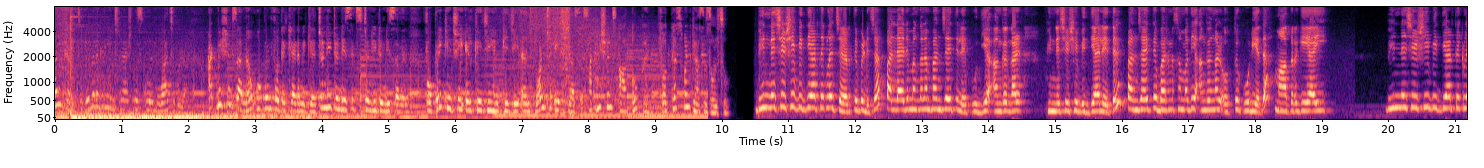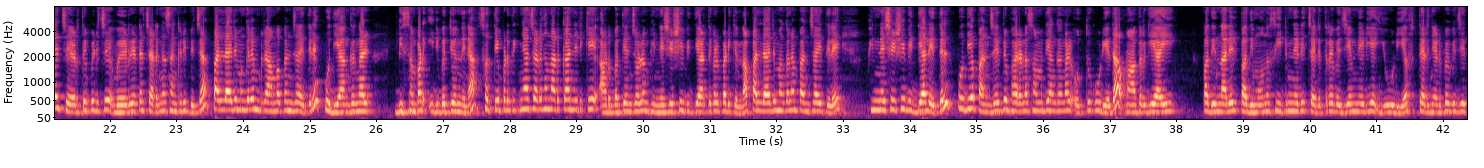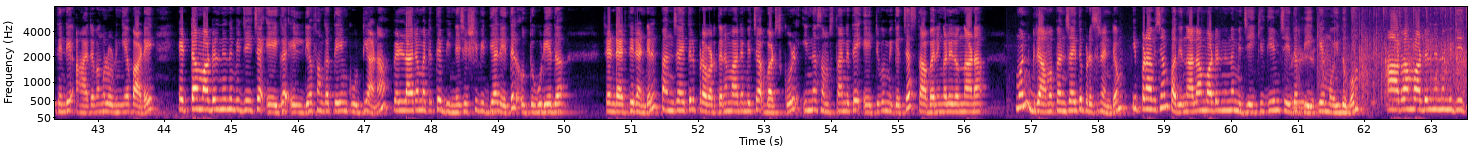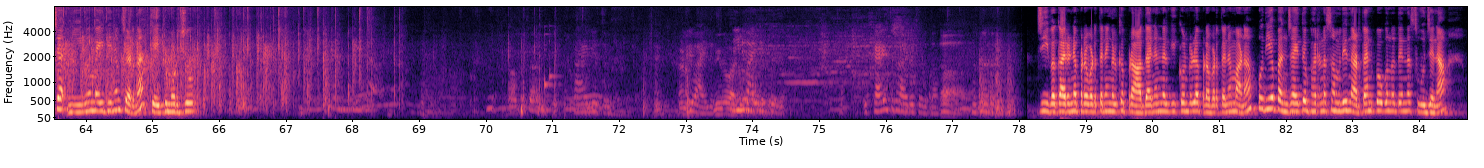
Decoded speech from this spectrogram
Welcome to Vimalagiri International School, Muachapura. Admissions are now open for the academic year 2026-2027 for pre-KG, LKG, UKG and 1 to 8 classes. Admissions are open for plus 1 classes also. ഭിന്നശേഷി വിദ്യാർത്ഥികളെ ചേർത്ത് പിടിച്ച പല്ലാരിമംഗലം പഞ്ചായത്തിലെ പുതിയ അംഗങ്ങൾ ഭിന്നശേഷി വിദ്യാലയത്തിൽ പഞ്ചായത്ത് ഭരണസമിതി അംഗങ്ങൾ ഒത്തുകൂടിയത് മാതൃകയായി ഭിന്നശേഷി വിദ്യാർത്ഥികളെ ചേർത്ത് പിടിച്ച് വേറിട്ട ചടങ്ങ് സംഘടിപ്പിച്ച പല്ലാരിമംഗലം ഗ്രാമപഞ്ചായത്തിലെ പുതിയ അംഗങ്ങൾ ഡിസംബർ ഇരുപത്തിയൊന്നിന് സത്യപ്രതിജ്ഞാ ചടങ്ങ് നടക്കാനിരിക്കെ അറുപത്തിയഞ്ചോളം ഭിന്നശേഷി വിദ്യാർത്ഥികൾ പഠിക്കുന്ന പല്ലാരിമംഗലം പഞ്ചായത്തിലെ ഭിന്നശേഷി വിദ്യാലയത്തിൽ പുതിയ പഞ്ചായത്ത് ഭരണസമിതി അംഗങ്ങൾ ഒത്തുകൂടിയത് മാതൃകയായി. പതിനാലിൽ പതിമൂന്ന് സീറ്റും നേടി ചരിത്ര വിജയം നേടിയ യു ഡി എഫ് തെരഞ്ഞെടുപ്പ് വിജയത്തിന്റെ ആരവങ്ങൾ ഒടുങ്ങിയ പാടെ എട്ടാം വാർഡിൽ നിന്ന് വിജയിച്ച ഏക എൽ ഡി എഫ് അംഗത്തെയും കൂട്ടിയാണ് വെള്ളാരമറ്റത്തെ ഭിന്നശേഷി വിദ്യാലയത്തിൽ ഒത്തുകൂടിയത്. രണ്ടായിരത്തി രണ്ടിൽ പഞ്ചായത്തിൽ പ്രവർത്തനം ആരംഭിച്ച ബഡ് സ്കൂൾ ഇന്ന് സംസ്ഥാനത്തെ ഏറ്റവും മികച്ച സ്ഥാപനങ്ങളിലൊന്നാണ്. മുൻ ഗ്രാമപഞ്ചായത്ത് പ്രസിഡന്റും ഇപ്രാവശ്യം പതിനാലാം വാർഡിൽ നിന്നും വിജയിക്കുകയും ചെയ്ത പി കെ മൊയ്തുവും ആറാം വാർഡിൽ നിന്നും വിജയിച്ച നീനു മൈദീനും ചേർന്ന് കേക്ക് മുറിച്ചു. ജീവകാരുണ്യ പ്രവർത്തനങ്ങൾക്ക് പ്രാധാന്യം നൽകിക്കൊണ്ടുള്ള പ്രവർത്തനമാണ് പുതിയ പഞ്ചായത്ത് ഭരണസമിതി നടത്താൻ പോകുന്നതെന്ന സൂചന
